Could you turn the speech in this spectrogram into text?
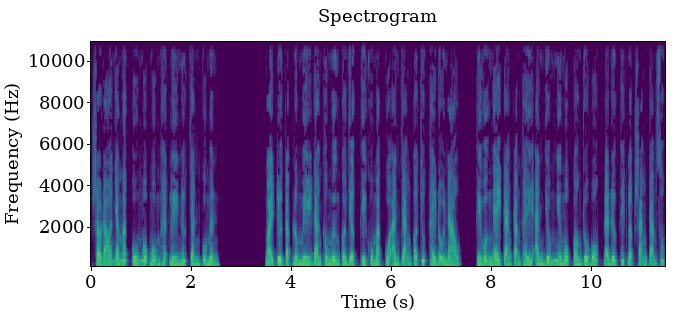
sau đó nhắm mắt uống một ngụm hết ly nước chanh của mình. Ngoại trừ cặp lông mi đang không ngừng co giật thì khuôn mặt của anh chẳng có chút thay đổi nào, Thi Uẩn ngày càng cảm thấy anh giống như một con robot đã được thiết lập sẵn cảm xúc.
